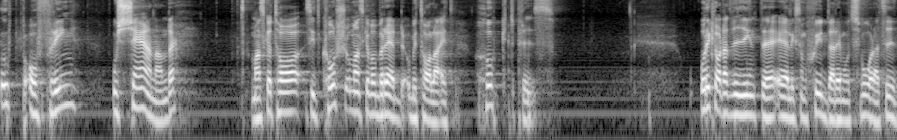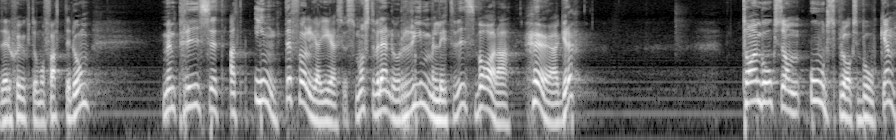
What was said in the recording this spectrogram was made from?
uppoffring och tjänande. Man ska ta sitt kors och man ska vara beredd att betala ett högt pris. Och det är klart att vi inte är liksom skyddade mot svåra tider, sjukdom och fattigdom. Men priset att inte följa Jesus måste väl ändå rimligtvis vara högre. Ta en bok som Ordspråksboken.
